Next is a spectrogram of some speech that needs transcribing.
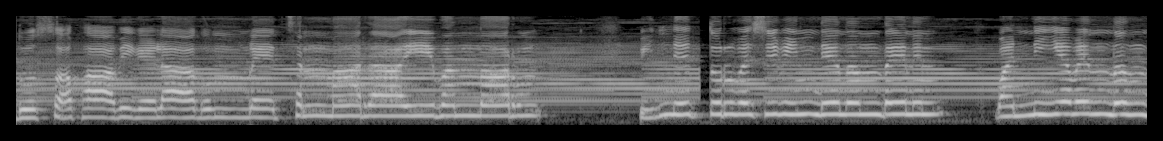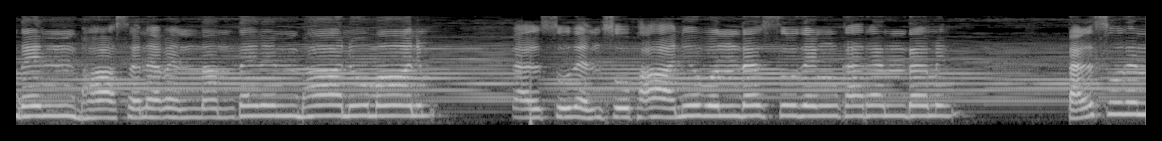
ദുസ്വഭാവികളാകും മ്ലേച്ഛന്മാരായി വന്നാറും. പിന്നെ തുർവശിവിന്റെ നന്ദനൻ വന്യവൻ നന്ദൻ ഭാസനവൻ നന്ദനൻ ഭാനുമാനും. തൽസുതൻ സുഭാനുവും തസുതൻ കരന്തമൻ. തൽസുതൻ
